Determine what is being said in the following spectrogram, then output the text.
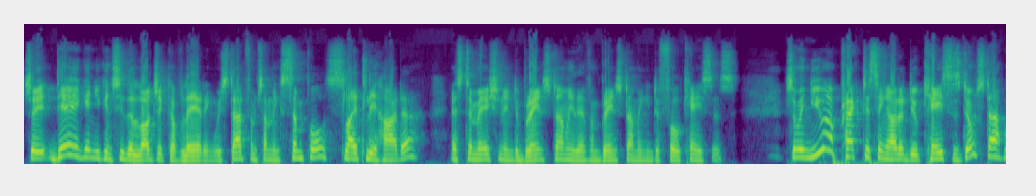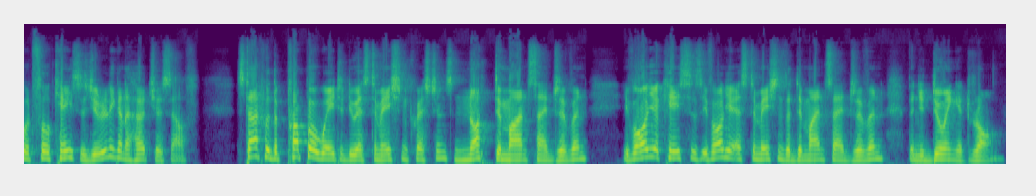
So there again, you can see the logic of layering. We start from something simple, slightly harder, estimation into brainstorming, then from brainstorming into full cases. So when you are practicing how to do cases, don't start with full cases. You're really going to hurt yourself. Start with the proper way to do estimation questions, not demand side driven. If all your cases, if all your estimations are demand side driven, then you're doing it wrong.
